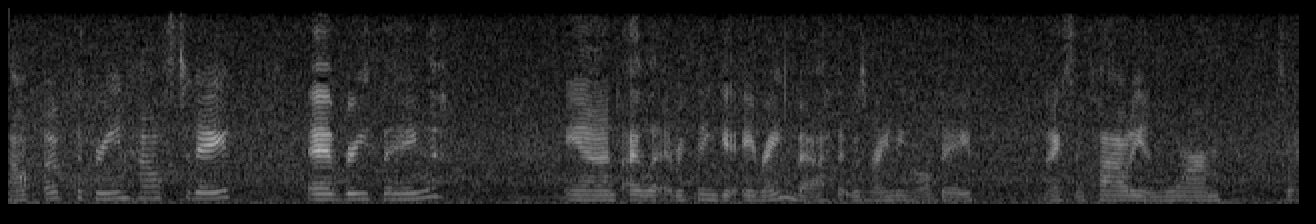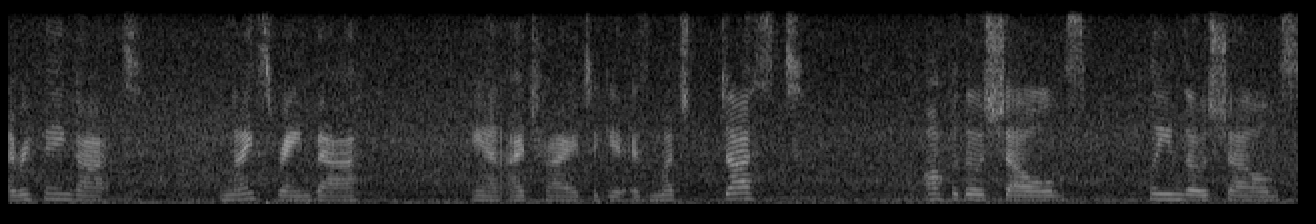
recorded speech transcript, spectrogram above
out of the greenhouse today. Everything and I let everything get a rain bath. It was raining all day, nice and cloudy and warm. So everything got a nice rain bath and I tried to get as much dust off of those shelves, clean those shelves,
